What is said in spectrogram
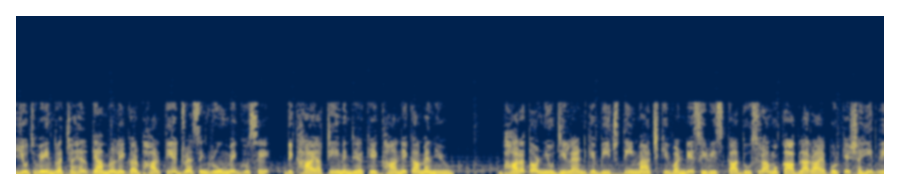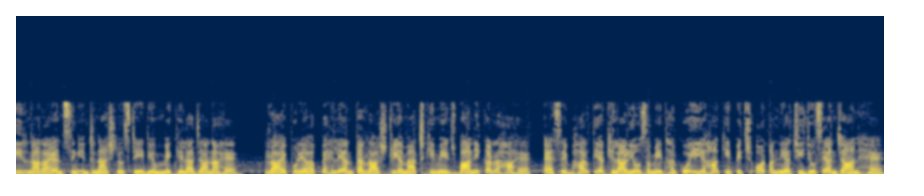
युजवेंद्र चहल कैमरा लेकर भारतीय ड्रेसिंग रूम में घुसे, दिखाया टीम इंडिया के खाने का मेन्यू। भारत और न्यूजीलैंड के बीच तीन मैच की वनडे सीरीज़ का दूसरा मुकाबला रायपुर के शहीद वीर नारायण सिंह इंटरनेशनल स्टेडियम में खेला जाना है। रायपुर यह पहले अंतर्राष्ट्रीय मैच की मेजबानी कर रहा है। ऐसे भारतीय खिलाड़ियों समेत हर कोई यहाँ की पिच और अन्य चीज़ों से अनजान है।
